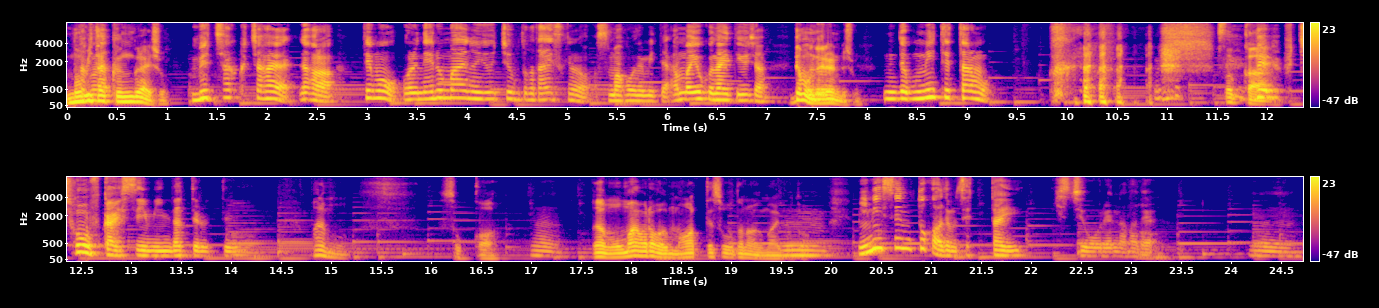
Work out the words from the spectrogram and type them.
のび太くんぐらいでしょ？めちゃくちゃ早い。だからでも俺寝る前の YouTube とか大好きなの。スマホで見て。あんま良くないって言うじゃでも寝れるんでしょ、んでも見てたらも そっか。うで超深い睡眠になってるっていう、あでもそっか。うんでもお前はだから回ってそうだなうまいこと、うん、耳栓とかはでも絶対必要俺の中で、うん、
